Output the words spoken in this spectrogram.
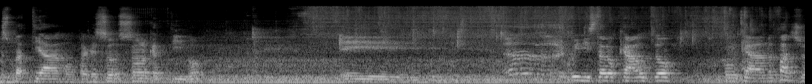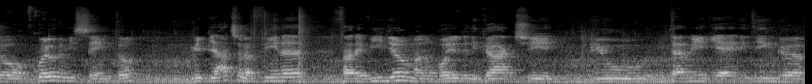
Sbattiamo perché so- sono cattivo. E Ah, quindi starò cauto, con calma. Faccio quello che mi sento. Mi piace alla fine fare video, ma non voglio dedicarci più in termini di editing.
